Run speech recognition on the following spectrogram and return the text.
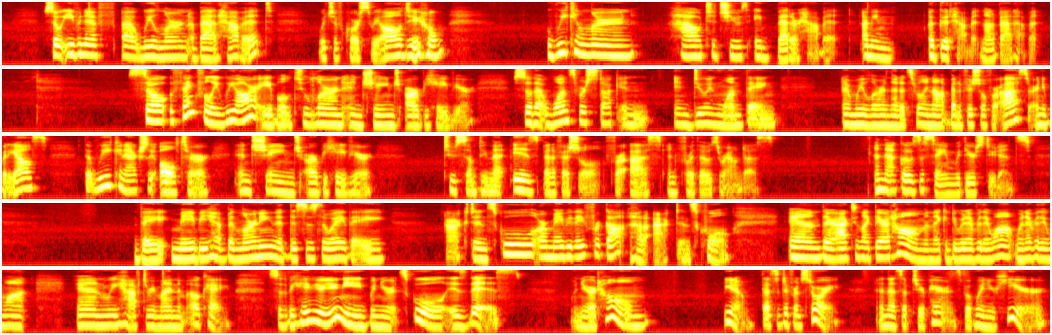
So, even if uh, we learn a bad habit, which of course we all do, we can learn how to choose a better habit. I mean, a good habit, not a bad habit. So, thankfully, we are able to learn and change our behavior so that once we're stuck in in doing one thing and we learn that it's really not beneficial for us or anybody else, that we can actually alter and change our behavior to something that is beneficial for us and for those around us. And that goes the same with your students. They maybe have been learning that this is the way they act in school, or maybe they forgot how to act in school and they're acting like they're at home and they can do whatever they want whenever they want. And we have to remind them okay, so the behavior you need when you're at school is this. When you're at home, you know, that's a different story. And that's up to your parents. But when you're here,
